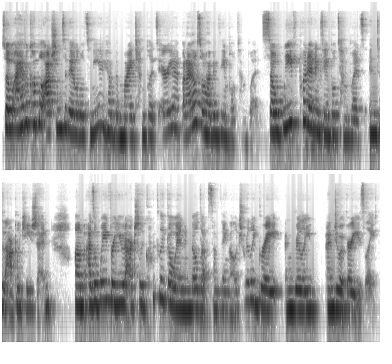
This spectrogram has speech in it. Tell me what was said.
So I have a couple options available to me. I have the My Templates area, but I also have example templates. So we've put in example templates into the application um, as a way for you to actually quickly go in and build up something that looks really great and really and do it very easily.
